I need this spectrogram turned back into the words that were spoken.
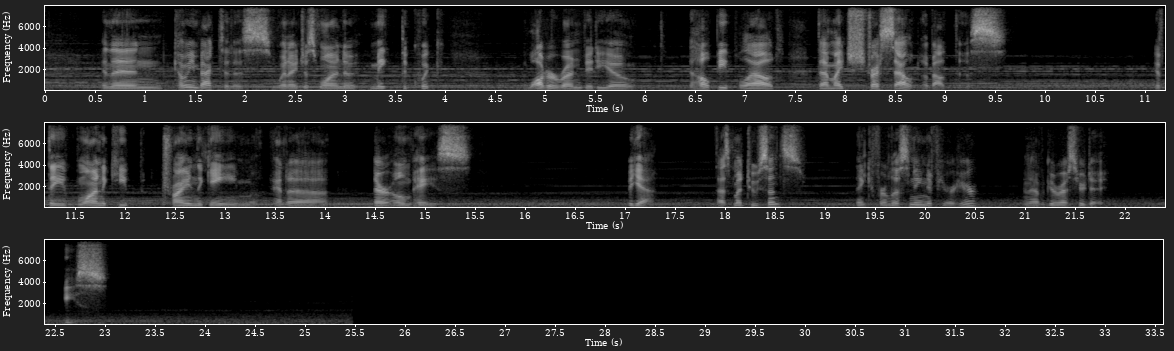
and then coming back to this when I just wanted to make the quick water run video to help people out that might stress out about this. If they want to keep trying the game at a, their own pace. But yeah, that's my two cents. Thank you for listening if you're here, and have a good rest of your day. Peace.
